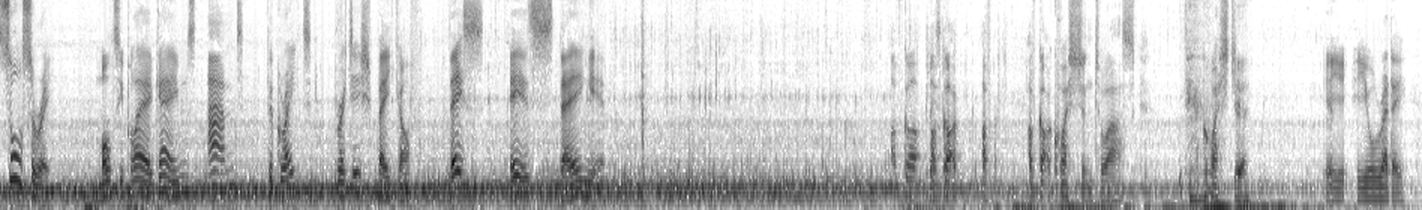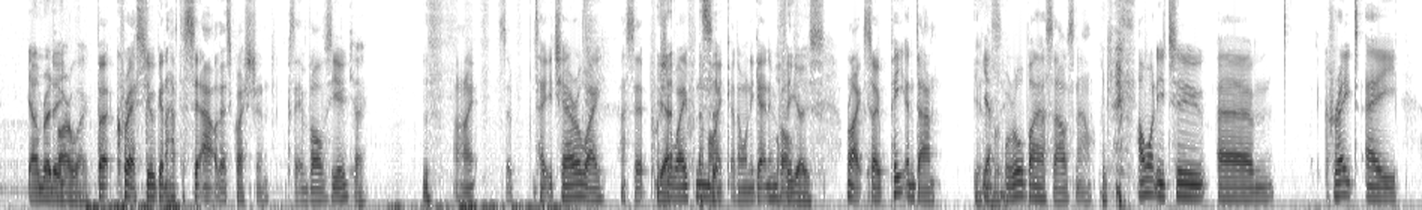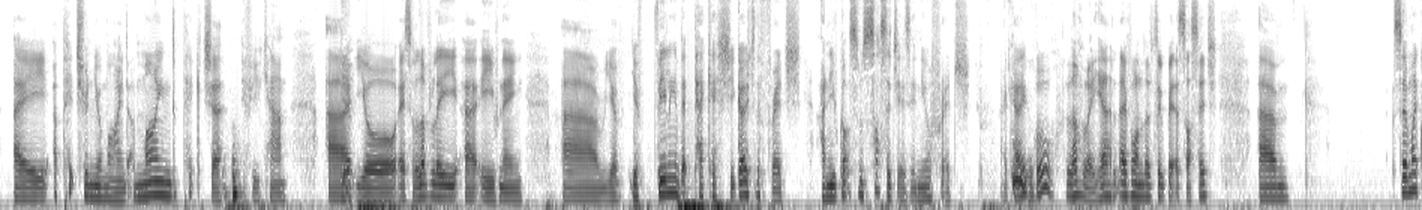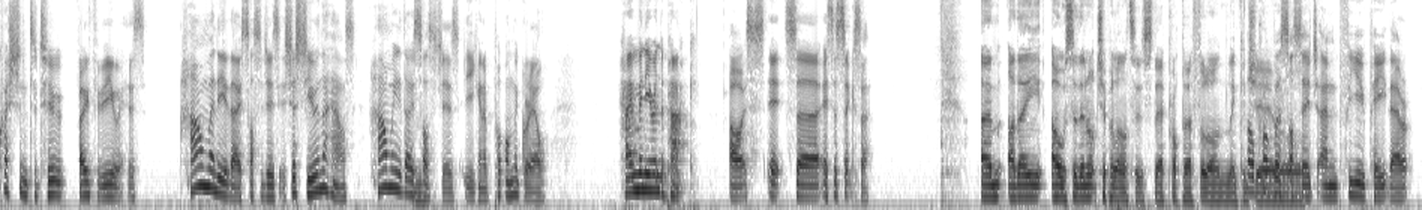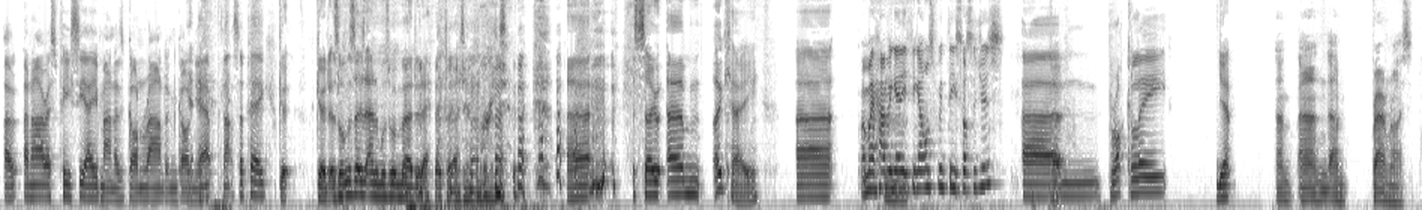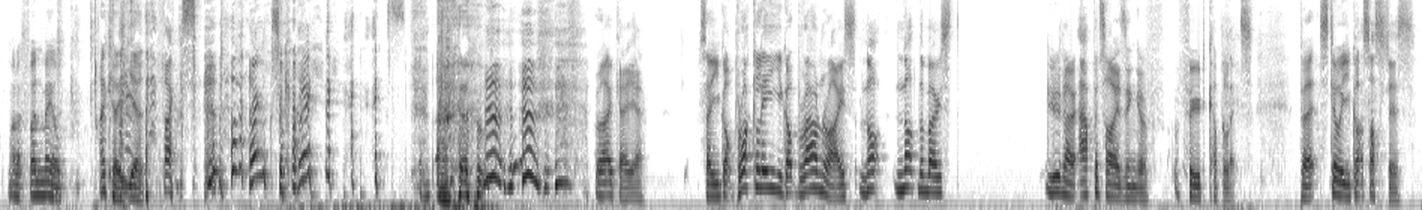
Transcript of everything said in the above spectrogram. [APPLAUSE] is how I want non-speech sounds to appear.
sorcery, multiplayer games, and the Great British Bake Off. This is Staying In. I've got, I've got, a, I've, I've got a question to ask. A [LAUGHS] question. Yeah. Are, you, are you all ready? Yeah, I'm ready. Far away. But Kris, you're going to have to sit out of this question because it involves you. Okay. All right. So take your chair away. That's it. Push Yeah, away from the that's it. mic. I don't want you getting Off he involved. goes. Right. So Pete and Dan, Yeah, Yes. we're all by ourselves now. Okay. I want you to um, create a a a picture in your mind, a mind picture, if you can. Uh, Yeah. You're. It's a lovely uh, evening. Um, you're you're feeling a bit peckish. You go to the fridge and you've got some sausages in your fridge. Okay. Ooh, lovely. Yeah, everyone loves a bit of sausage. Um, so my question to two, both of you is: How many of those sausages? It's just you in the house. How many of those sausages are you going to put on the grill? How many are in the pack? Oh, it's it's uh, it's a sixer. Um, are they? Oh, so they're not chipolatas. They're proper, full-on Lincolnshire. Oh, Lincolnshire. proper or- sausage. And for you, Pete, there uh, an RSPCA man has gone round and gone. Yep, that's a pig. [LAUGHS] Good. Good. As long as those animals were murdered ethically, I don't mind. [LAUGHS] uh, so, um, okay. Uh, Am I having anything else with these sausages? Um, broccoli. yep. Um, and um, brown rice. What a fun meal. Okay. Yeah. [LAUGHS] Thanks, [LAUGHS] thanks, Kris. right. Okay. Yeah. So you got broccoli. You got brown rice. Not not the most, you know, appetizing of food couplets, but still you've got sausages.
